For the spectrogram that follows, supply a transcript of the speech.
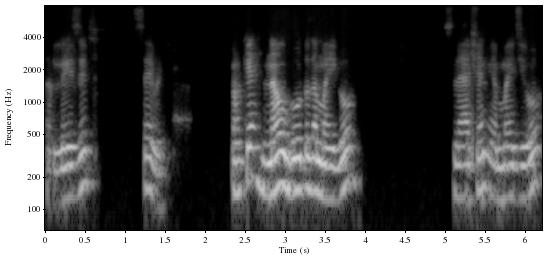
release it, save it. Okay, now go to the MIGO slash n MIGO.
